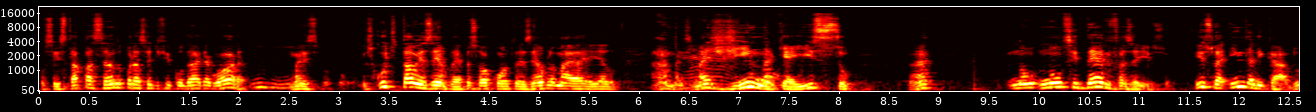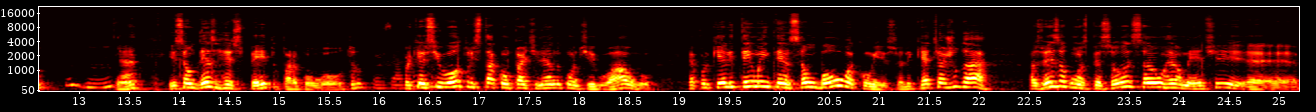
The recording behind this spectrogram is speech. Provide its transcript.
você está passando por essa dificuldade agora, Uhum. mas escute tal exemplo. Aí a pessoa conta o exemplo, mas, ela, ah, mas Ah, imagina tá que é isso. Né? Não, não se deve fazer isso. Isso é indelicado, Uhum. né? isso é um desrespeito para com o outro, Exatamente. porque se o outro está compartilhando contigo algo, é porque ele tem uma intenção boa com isso, ele quer te ajudar. Às vezes algumas pessoas são realmente é,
